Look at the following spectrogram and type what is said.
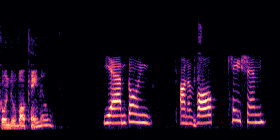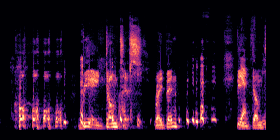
Going to a volcano? Yeah, I'm going on a vacation. Be a dumptus, right, Ben? Be Yes, a dumptus.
